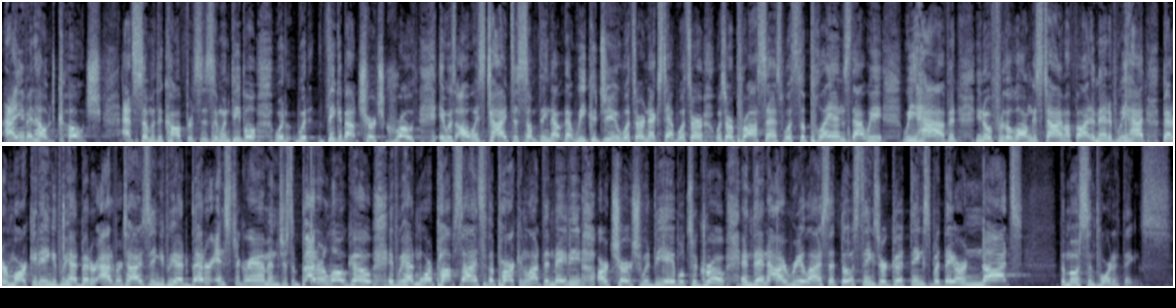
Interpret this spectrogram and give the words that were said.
I even helped coach at some of the conferences. And when people would, would think about church growth, it was always tied to something that, that we could do. What's our next step? What's our, what's our process? What's the plans that we, we have? And, you know, for the longest time, I thought, man, if we had better marketing, if we had better advertising, if we had better Instagram and just a better logo, if we had more pop signs to the parking lot, then maybe our church would be able to grow. And then I realized that those things are good things, but they are not the most important things.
